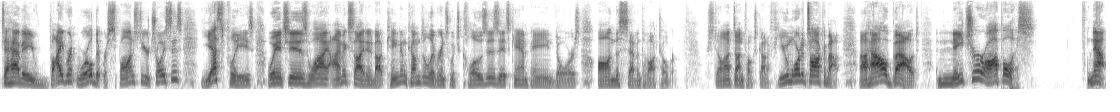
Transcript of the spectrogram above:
to have a vibrant world that responds to your choices. Yes, please. Which is why I'm excited about Kingdom Come Deliverance, which closes its campaign doors on the 7th of October. We're still not done, folks. Got a few more to talk about. Uh, how about Naturopolis? Now,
